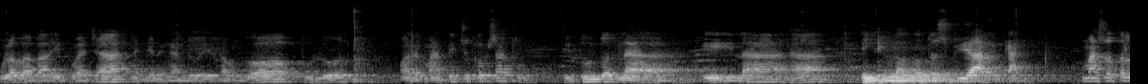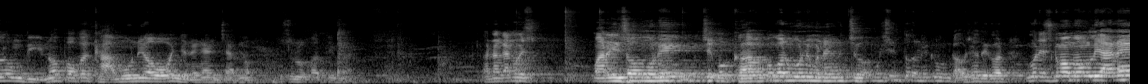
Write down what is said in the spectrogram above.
Mula bapak ibu aja nek jenengan duwe tangga, dulur, Marek mati cukup satu. Dituntut la ilaha illallah. Terus biarkan. Masuk telung dino pokoknya gak muni apa jenengan jarno. Usul khotimah. Kadang kan wis mari iso muni cek megah kok muni meneng ngejo mesti tok niku enggak usah dikon. Engko wis ngomong liyane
